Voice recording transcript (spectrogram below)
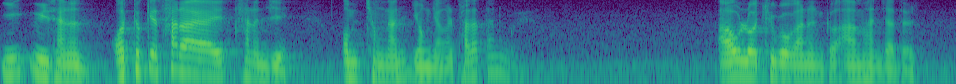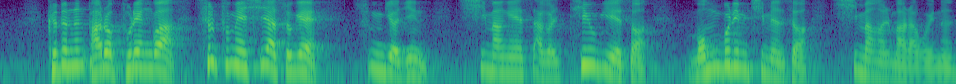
이 의사는 어떻게 살아야 하는지 엄청난 영향을 받았다는 거예요. 아울러 죽어가는 그 암 환자들 그들은 바로 불행과 슬픔의 씨앗 속에 숨겨진 희망의 싹을 틔우기 위해서 몸부림치면서 희망을 말하고 있는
